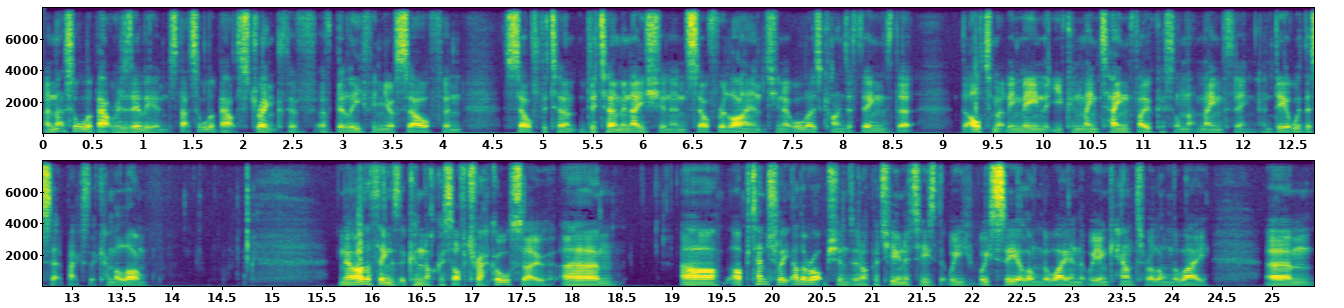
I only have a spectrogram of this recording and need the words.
And that's all about resilience. That's all about strength of, of belief in yourself and self determination and self reliance. You know, all those kinds of things that that ultimately mean that you can maintain focus on that main thing and deal with the setbacks that come along. Now, other things that can knock us off track also um, are, are potentially other options and opportunities that we, we see along the way and that we encounter along the way. Um,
